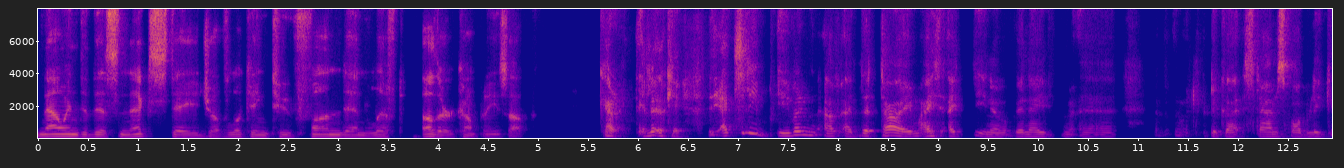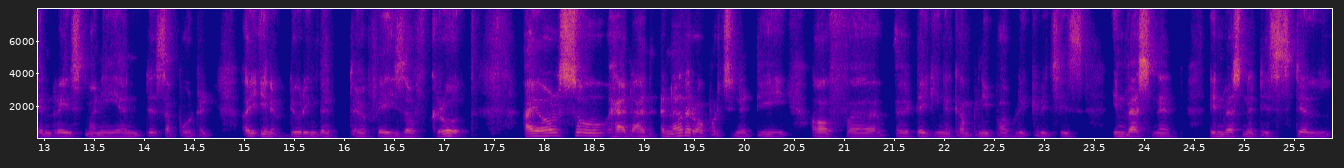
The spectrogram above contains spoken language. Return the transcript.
now into this next stage of looking to fund and lift other companies up? Correct. Okay. Actually even at the time i, I you know when i uh, stamps public and raised money and supported, uh, you know, during that uh, phase of growth. I also had another opportunity of uh, uh, taking a company public, which is Envestnet. Envestnet is still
